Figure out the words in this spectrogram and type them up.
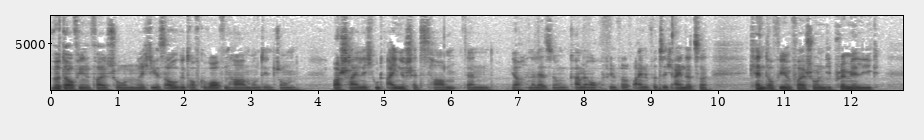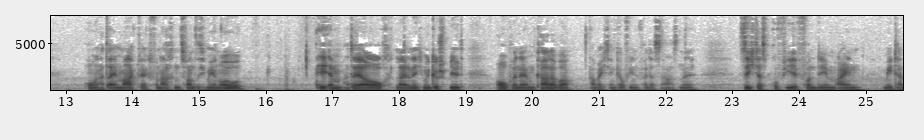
wird da auf jeden Fall schon ein richtiges Auge drauf geworfen haben und den schon wahrscheinlich gut eingeschätzt haben. Denn ja, in der letzten Saison kam er auch auf jeden Fall auf 41 Einsätze, kennt auf jeden Fall schon die Premier League und hat einen Marktwert von 28 Millionen Euro. EM hat er ja auch leider nicht mitgespielt, auch wenn er im Kader war. Aber ich denke auf jeden Fall, dass Arsenal sich das Profil von dem 1,89 Meter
